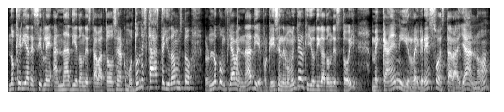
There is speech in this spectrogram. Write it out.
No quería decirle a nadie dónde estaba todos. Era como, ¿dónde estás? Te ayudamos todo. Pero no confiaba en nadie porque dice, en el momento en el que yo diga dónde estoy, me caen y regreso a estar allá, ¿no?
